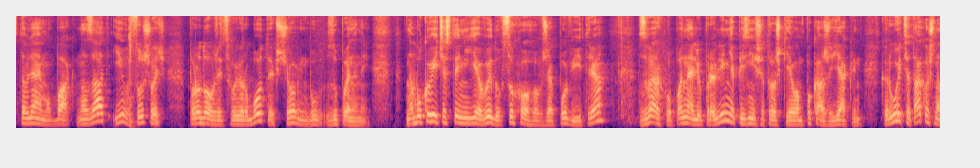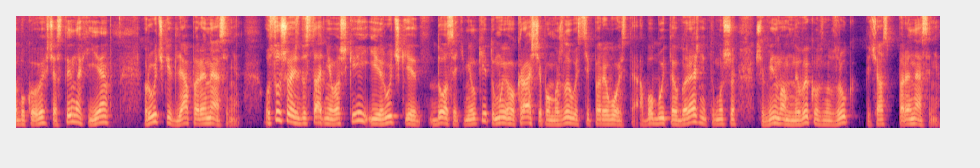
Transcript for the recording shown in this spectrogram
вставляємо бак назад і осушувач продовжить свою роботу, якщо він був зупинений. На боковій частині є видув сухого вже повітря. Зверху панель управління. Пізніше трошки я вам покажу, як він керується. Також на бокових частинах є ручки для перенесення. Осушувач достатньо важкий і ручки досить мілкі, тому його краще по можливості перевозьте. Або будьте обережні, тому що щоб він вам не виковзнув з рук під час перенесення.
